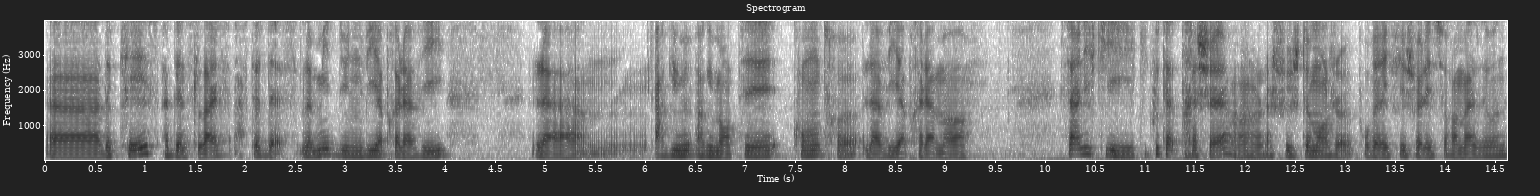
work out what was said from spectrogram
The Case Against Life After Death, le mythe d'une vie après la vie, la, argumenter contre la vie après la mort. C'est un livre qui, qui, coûte très cher. Hein. Là, justement, pour vérifier, je suis allé sur Amazon.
